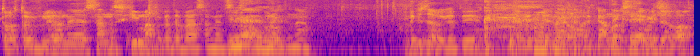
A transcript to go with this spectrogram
Το, το βιβλίο είναι σαν σχήμα το κατεβάσαμε έτσι. Ναι, στο ναι. Group, ναι. Δεν ξέρω γιατί. Η αλήθεια είναι πραγματικά να Δεν το σκέφτομαι ξέρεις. και εγώ.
